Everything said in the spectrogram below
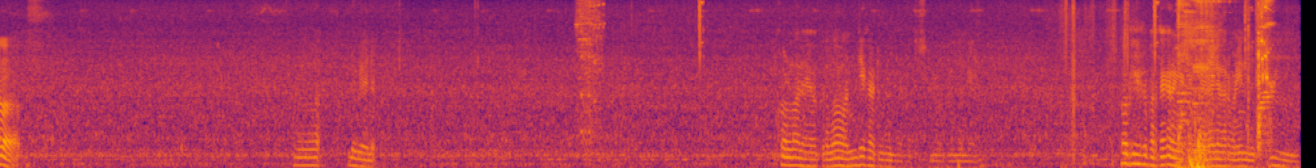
ആമാ ഡിബേന് കൊള്ളാലേ കിടന്ന വണ്ടിയൊക്കെ അടിപൊളിയാണ് വണ്ടിയാണ് ഓക്കെ ഓക്കെ പുറത്തേക്ക് ഇറങ്ങിയിട്ടുണ്ട് പണിയൊന്നും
